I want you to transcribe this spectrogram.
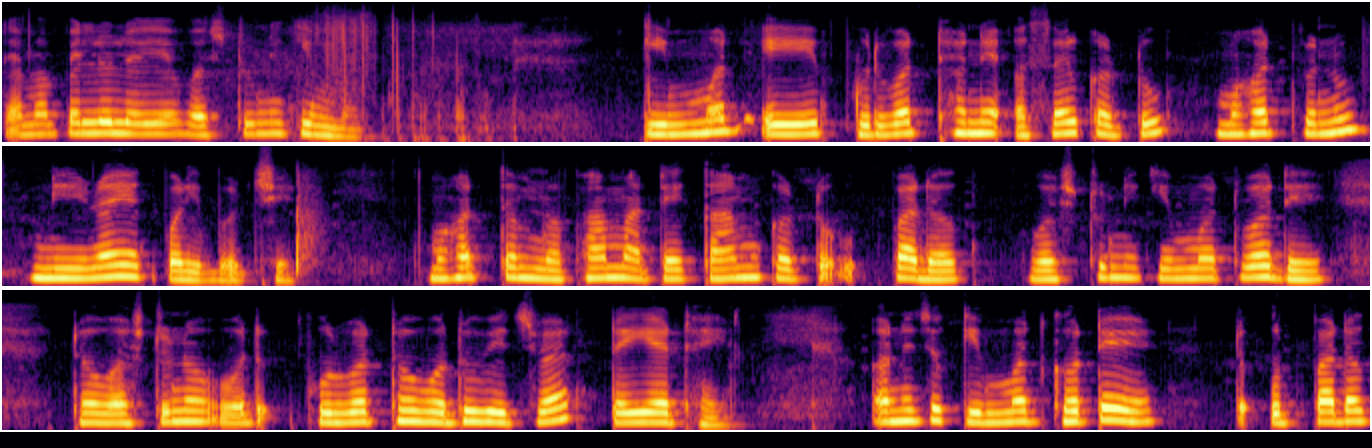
તેમાં પહેલું લઈએ વસ્તુની કિંમત. કિંમત એ પુરવઠાને અસર કરતું મહત્વનું નિર્ણાયક પરિબળ છે. મહત્તમ નફા માટે કામ કરતો ઉત્પાદક વસ્તુની કિંમત વધે તો વસ્તુનો પુરવઠો વધુ વેચવા તૈયાર થાય. અને જો કિંમત ઘટે તો ઉત્પાદક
